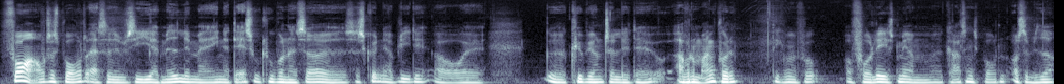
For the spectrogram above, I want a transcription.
får autosport, altså det vil sige, at medlem af en af DASU-klubberne, så, øh, så skynd jer at blive det, og øh, øh, købe eventuelt et øh, abonnement på det. Det kan man få, og få læst mere om øh, kartingsporten og så videre,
